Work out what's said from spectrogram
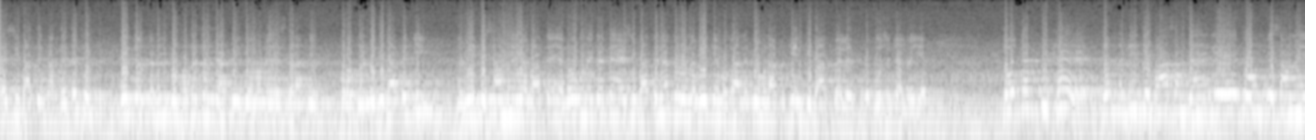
ایسی باتیں کر دیتے تھے پھر جب نبی کو پتہ چل جاتی کہ انہوں نے اس طرح کی پروپنڈے کی باتیں کی، نبی کے سامنے یا باتیں یا لوگ انہیں کہتے ہیں ایسی باتیں نہ کرو، نبی کے مخالف منافقین کی بات پہلے رکو سے چل رہی ہے۔ تو وہ کہتے خیر ہے، جب نبی کے پاس ہم جائیں گے تو ان کے سامنے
